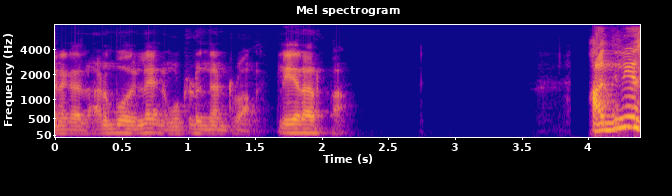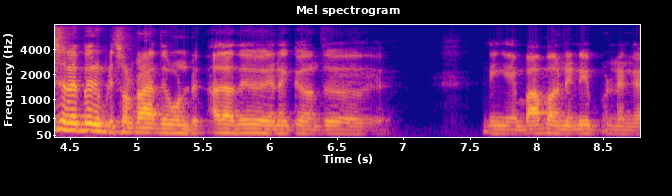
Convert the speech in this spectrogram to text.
எனக்கு அதில் அனுபவம் இல்லை என்னை விட்டுடுங்கன்றவாங்க. கிளியராக இருப்பாங்க. அதுலேயே சில பேர் இப்படி சொல்கிறாங்க அது உண்டு. அதாவது எனக்கு வந்து நீங்கள் பாபா நினைவு பண்ணுங்க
